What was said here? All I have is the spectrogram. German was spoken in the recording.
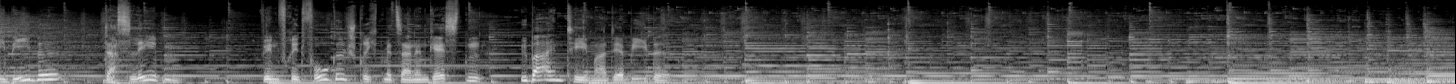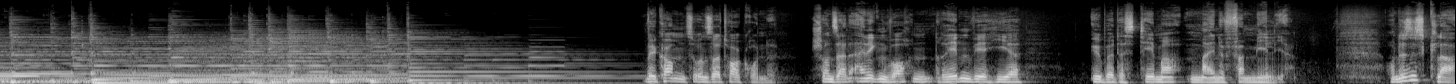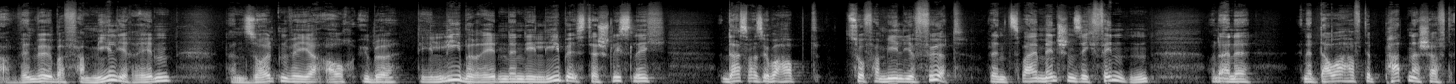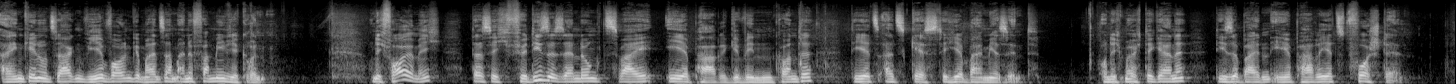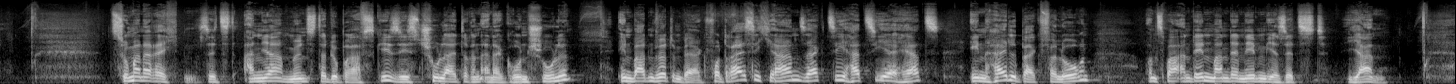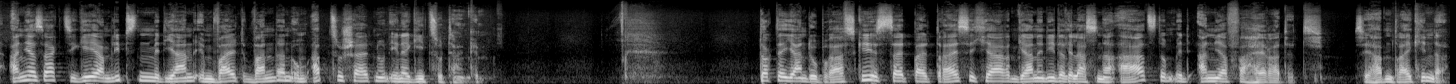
Die Bibel, das Leben. Winfried Vogel spricht mit seinen Gästen über ein Thema der Bibel. Willkommen zu unserer Talkrunde. Schon seit einigen Wochen reden wir hier über das Thema meine Familie. Und es ist klar, wenn wir über Familie reden, dann sollten wir ja auch über die Liebe reden, denn die Liebe ist ja schließlich das, was überhaupt zur Familie führt. Wenn zwei Menschen sich finden und eine, eine dauerhafte Partnerschaft eingehen und sagen, wir wollen gemeinsam eine Familie gründen. Und ich freue mich, dass ich für diese Sendung zwei Ehepaare gewinnen konnte, die jetzt als Gäste hier bei mir sind. Und ich möchte gerne diese beiden Ehepaare jetzt vorstellen. Zu meiner Rechten sitzt Anja Münster-Dubrowski. Sie ist Schulleiterin einer Grundschule in Baden-Württemberg. Vor 30 Jahren, sagt sie, hat sie ihr Herz in Heidelberg verloren. Und zwar an den Mann, der neben ihr sitzt, Jan. Anja sagt, sie gehe am liebsten mit Jan im Wald wandern, um abzuschalten und Energie zu tanken. Dr. Jan Dubrawski ist seit bald 30 Jahren gerne niedergelassener Arzt und mit Anja verheiratet. Sie haben drei Kinder.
